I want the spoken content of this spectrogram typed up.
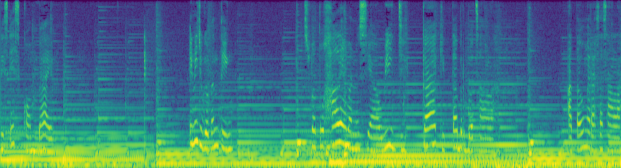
This is combine. Ini juga penting. Suatu hal yang manusiawi jika kita berbuat salah atau ngerasa salah.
